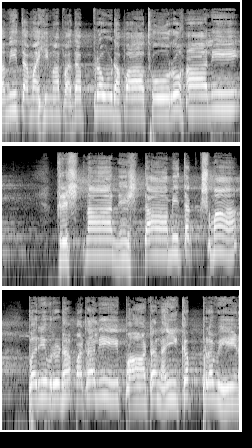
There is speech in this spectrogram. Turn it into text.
ಅಮಿತ ಮಹಿಮ ಪದ ಪ್ರೌಢಪಾಥೋರುಹಾಲಿ ಕೃಷ್ಣ ನಿಷ್ಠಾಮಿತಕ್ಷ್ಮ ಪರಿವೃಢ ಪಟಲಿ ಪಾಟನೈಕ ಪ್ರವೀಣ.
